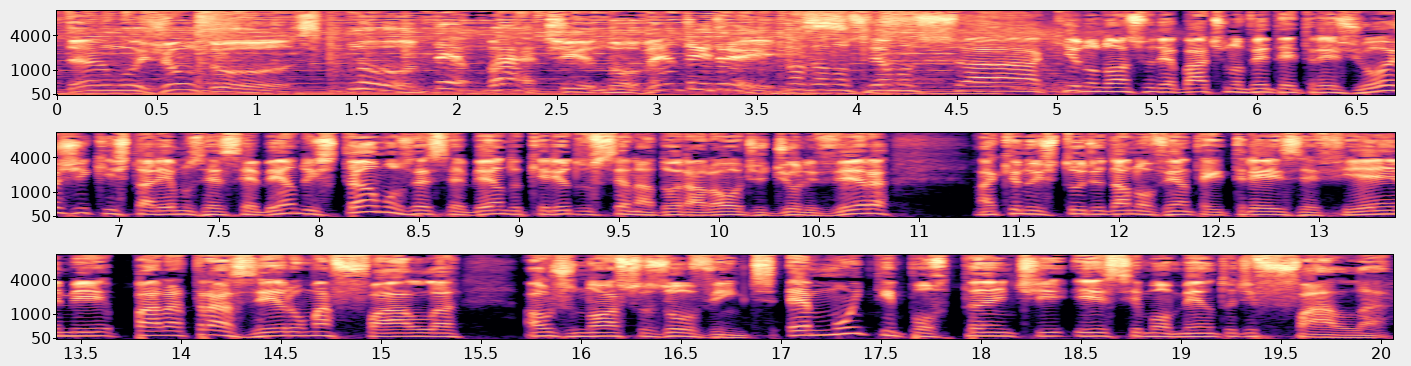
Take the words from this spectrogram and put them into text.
Estamos juntos no Debate 93. Nós anunciamos aqui no nosso debate 93 de hoje que estaremos recebendo, estamos recebendo o querido senador Harold de Oliveira aqui no estúdio da 93 FM para trazer uma fala aos nossos ouvintes. É muito importante esse momento de fala.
